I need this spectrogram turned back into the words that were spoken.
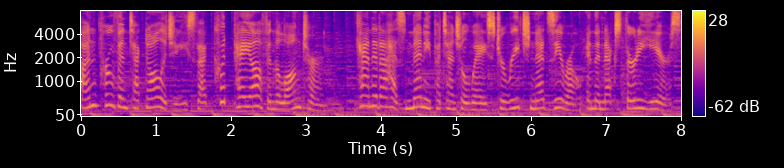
unproven technologies that could pay off in the long term. Canada has many potential ways to reach net zero in the next 30 years.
